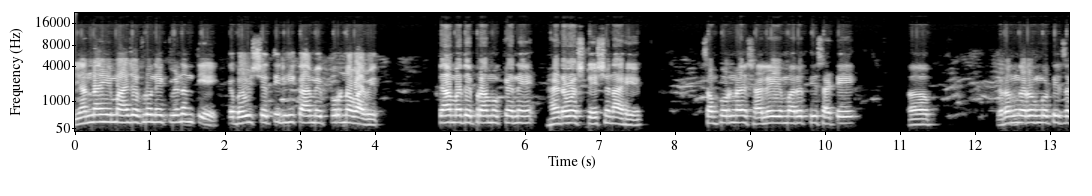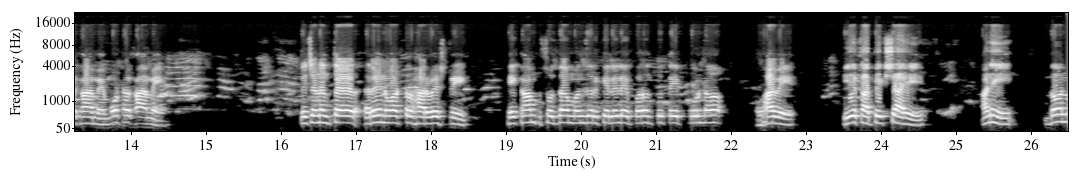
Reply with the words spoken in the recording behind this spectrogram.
यांनाही माझ्याकडून एक विनंती आहे की भविष्यातील ही कामे पूर्ण व्हावीत. त्यामध्ये प्रामुख्याने हँडवॉश स्टेशन आहे. संपूर्ण शालेय इमारतीसाठी रंगरंगोटीचं काम आहे मोठं काम आहे. त्याच्यानंतर रेन वॉटर हार्वेस्टिंग हे काम सुद्धा मंजूर केलेले आहे परंतु ते पूर्ण व्हावे ही एक अपेक्षा आहे. आणि दोन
